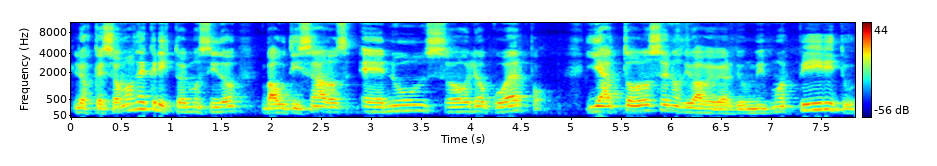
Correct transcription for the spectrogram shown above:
los que somos de Cristo hemos sido bautizados en un solo cuerpo. Y a todos se nos dio a beber de un mismo espíritu.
